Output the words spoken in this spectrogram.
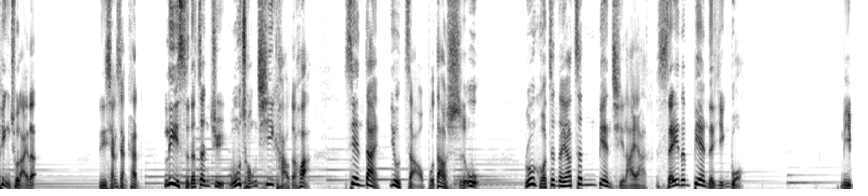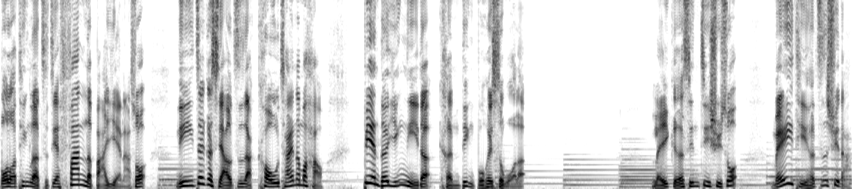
拼出来的。你想想看，历史的证据无从稽考的话，现代又找不到实物。如果真的要争辩起来啊，谁能辩得赢我？米博罗听了，直接翻了白眼啊，说：“你这个小子啊，口才那么好，辩得赢你的肯定不会是我了。”雷格辛继续说：“媒体和资讯啊，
